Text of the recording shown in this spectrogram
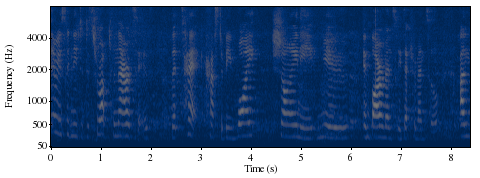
seriously need to disrupt the narrative that tech has to be white, shiny, new, environmentally detrimental. And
